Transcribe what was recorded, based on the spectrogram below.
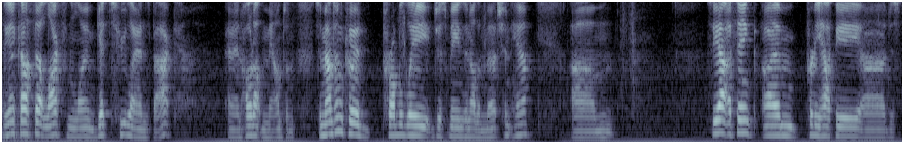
they're going to cast out Life from Loam, get two lands back, and hold up Mountain. So Mountain could probably just means another Merchant here. Um, so yeah, I think I'm pretty happy uh, just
